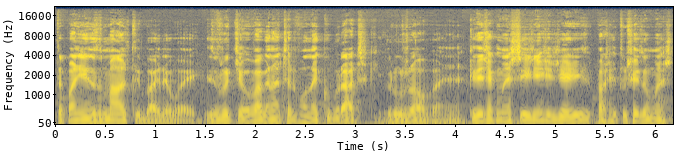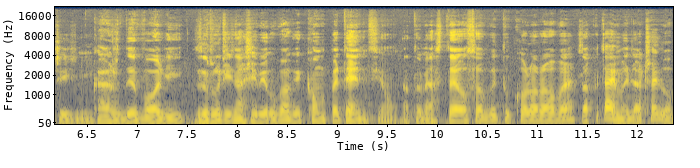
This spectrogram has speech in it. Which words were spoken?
Ta pani jest z Malty, by the way. I zwróćcie uwagę na czerwone kubraczki, różowe, nie? Kiedyś jak mężczyźni siedzieli, patrzcie, tu siedzą mężczyźni. Każdy woli zwrócić na siebie uwagę kompetencją. Natomiast te osoby tu kolorowe, zapytajmy, dlaczego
